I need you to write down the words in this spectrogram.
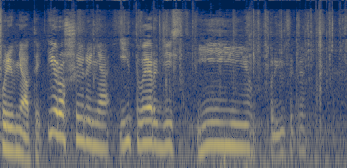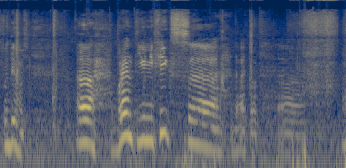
порівняти і розширення, і твердість, і в принципі. Подивимось. Е, Бренд Unifix. е, Давайте от. е,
